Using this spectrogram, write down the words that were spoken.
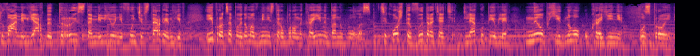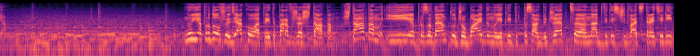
2 мільярди 300 мільйонів фунтів стерлінгів. І про це повідомив міністр оборони країни Бен Волес. Ці кошти витратять для купівлі необхідного Україні озброєння. Ну я продовжую дякувати і тепер вже штатам, штатам і президенту Джо Байдену, який підписав бюджет е, на 2023 рік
